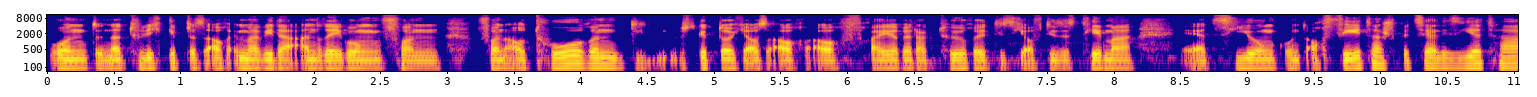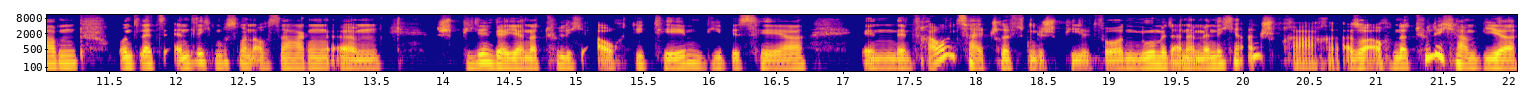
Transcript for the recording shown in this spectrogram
Und natürlich gibt es auch immer wieder Anregungen von, von Autoren. Die, es gibt durchaus auch, auch freie Redakteure, die sich auf dieses Thema Erziehung und auch Väter spezialisiert haben. Und letztendlich muss man auch sagen, ähm, spielen wir ja natürlich auch die Themen, die bisher in den Frauenzeitschriften gespielt wurden, nur mit einer männlichen Ansprache. Also auch natürlich haben wir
